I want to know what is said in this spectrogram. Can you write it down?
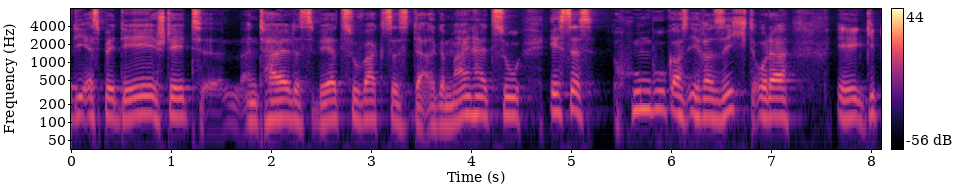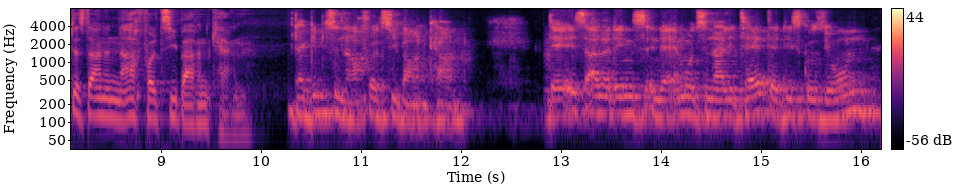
die SPD steht äh, ein Teil des Wertzuwachses der Allgemeinheit zu. Ist es Humbug aus Ihrer Sicht oder äh, gibt es da einen nachvollziehbaren Kern? Da gibt es einen nachvollziehbaren Kern. Der ist allerdings in der Emotionalität der Diskussion,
